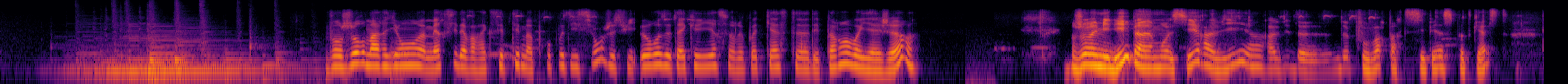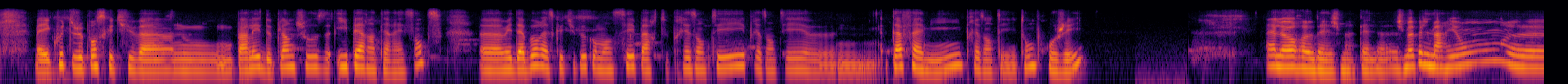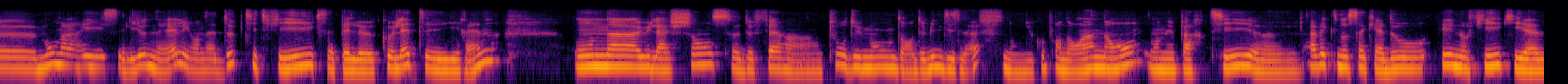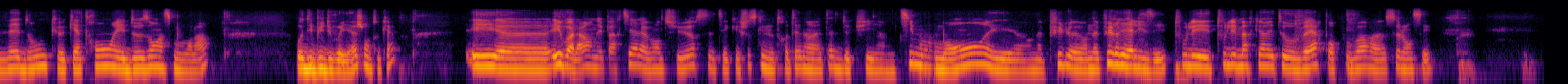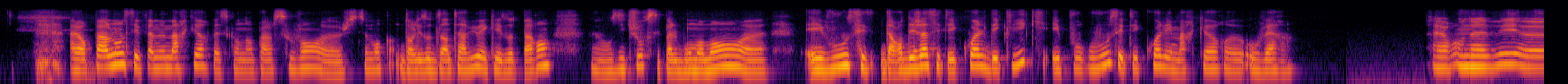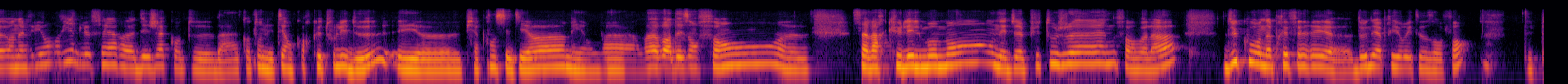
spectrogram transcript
Bonjour Marion, merci d'avoir accepté ma proposition. Je suis heureuse de t'accueillir sur le podcast des parents voyageurs. Bonjour Émilie, ben, moi aussi, ravie, hein, ravie de, pouvoir participer à ce podcast. Bah, écoute, je pense que tu vas nous parler de plein de choses hyper intéressantes. Euh, mais d'abord, est-ce que tu peux commencer par te présenter, présenter euh, ta famille, présenter ton projet? Alors, euh, ben, je m'appelle, je m'appelle Marion. mon mari, c'est Lionel, et on a deux petites filles qui s'appellent Colette et Irène. On a eu la chance de faire un tour du monde en 2019. Donc, du coup, pendant un an, on est parti avec nos sacs à dos et nos filles qui avaient donc 4 ans et 2 ans à ce moment-là, au début du voyage en tout cas. Et, voilà, on est parti à l'aventure. C'était quelque chose qui nous trottait dans la tête depuis un petit moment et on, a pu le, pu le réaliser. Tous les, tous les marqueurs étaient au vert pour pouvoir se lancer. Alors parlons de ces fameux marqueurs parce qu'on en parle souvent justement dans les autres interviews avec les autres parents. on se dit toujours c'est pas le bon moment. et vous, alors déjà c'était quoi le déclic? Et pour vous c'était quoi les marqueurs au vert? Alors, on avait, euh, on avait eu envie de le faire euh, déjà quand, euh, bah, quand on était encore que tous les deux. Et puis après, on s'est dit, ah, mais on va, on va avoir des enfants, ça va reculer le moment, on est déjà plus tout jeune. Enfin, voilà. Du coup, on a préféré donner la priorité aux enfants.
